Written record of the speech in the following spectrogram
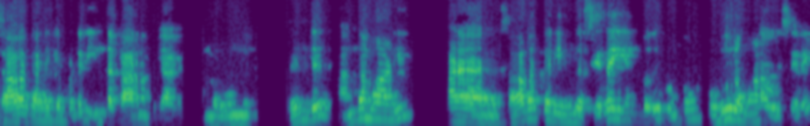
சாவர்கர் அடைக்கப்பட்டது இந்த காரணத்துக்காக. நம்பர் ஒண்ணு ரெண்டு அந்தமானில் சாவர்கர் இருந்த சிறை என்பது ரொம்பவும் கொடூரமான ஒரு சிறை.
